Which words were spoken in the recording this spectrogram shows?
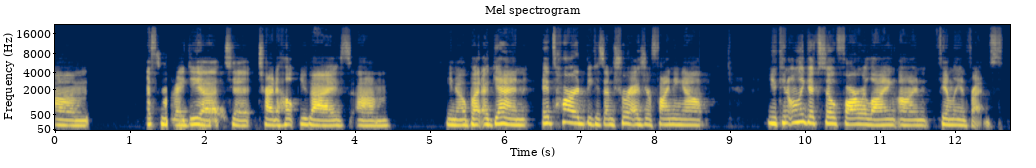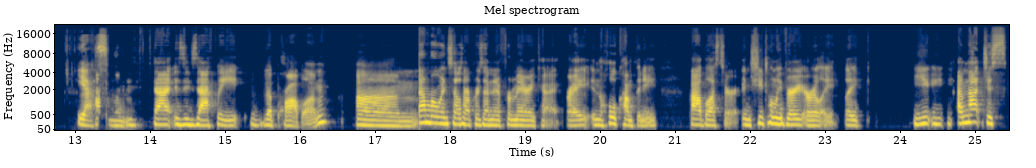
um a smart idea to try to help you guys um you know but again it's hard because i'm sure as you're finding out you can only get so far relying on family and friends. Yes. Um, that is exactly the problem. Um, number one sales representative for Mary Kay, right? In the whole company. God bless her. And she told me very early, like, you, you I'm not just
